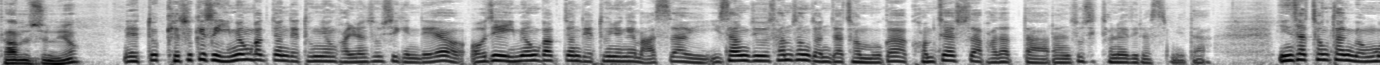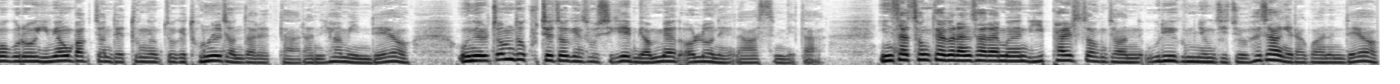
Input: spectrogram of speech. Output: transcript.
다음 뉴스는요? 네, 또 계속해서 이명박 전 대통령 관련 소식인데요. 어제 이명박 전 대통령의 맞사위 이상주 삼성전자 전무가 검찰 수사 받았다라는 소식 전해드렸습니다. 인사청탁 명목으로 이명박 전 대통령 쪽에 돈을 전달했다라는 혐의인데요. 오늘 좀 더 구체적인 소식이 몇몇 언론에 나왔습니다. 인사청탁을 한 사람은 이팔성 전 우리금융지주 회장이라고 하는데요.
